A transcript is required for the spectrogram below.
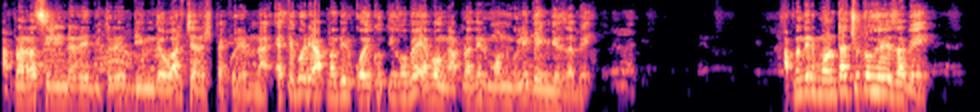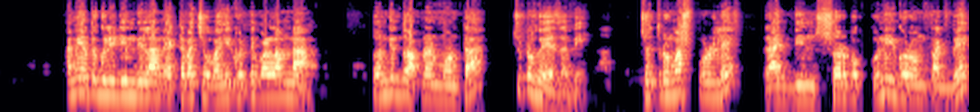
আপনারা সিলিন্ডারের ভিতরে ডিম দেওয়ার চেষ্টা করেন না। এতে করে আপনাদের ক্ষয়ক্ষতি হবে এবং আপনাদের মনগুলি ভেঙে যাবে। আপনাদের মনটা ছোট হয়ে যাবে। আমি এতগুলি ডিম দিলাম, একটা বাচ্চা বাহির করতে পারলাম না। তখন কিন্তু আপনার মনটা ছোট হয়ে যাবে। চৈত্র মাস পড়লে রাত দিন সর্বক্ষণই গরম থাকবে।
